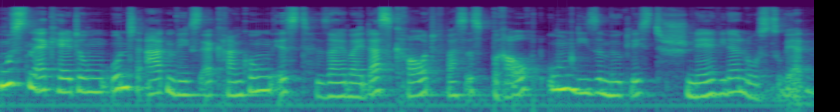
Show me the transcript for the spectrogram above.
Hustenerkältungen und Atemwegserkrankungen ist Salbei das Kraut, was es braucht, um diese möglichst schnell wieder loszuwerden.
